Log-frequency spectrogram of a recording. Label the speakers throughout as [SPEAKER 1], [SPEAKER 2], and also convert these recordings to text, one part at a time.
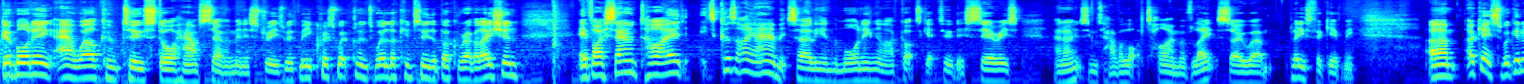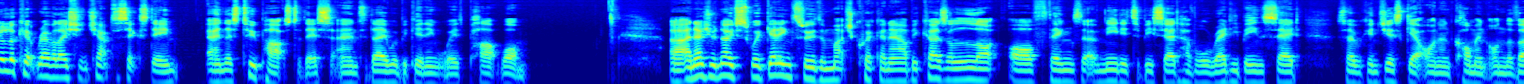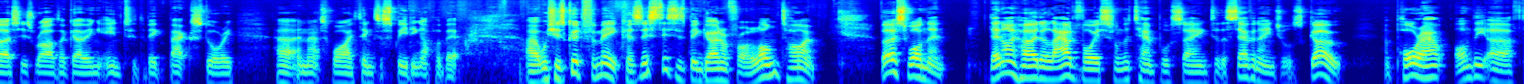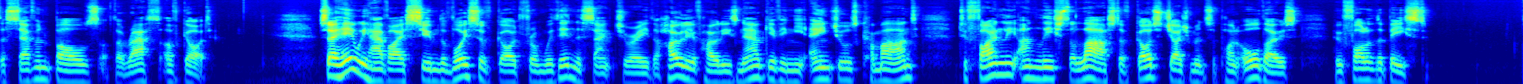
[SPEAKER 1] Good morning and welcome to Storehouse 7 Ministries. With me, Chris Wickland, we're looking through the book of Revelation. If I sound tired, it's because I am. It's early in the morning and I've got to get through this series and I don't seem to have a lot of time of late, so um, please forgive me. Um, okay, so we're going to look at Revelation chapter 16 and there's two parts to this, and today we're beginning with part 1. Uh, and as you'll notice, we're getting through them much quicker now because a lot of things that have needed to be said have already been said. So we can just get on and comment on the verses rather going into the big backstory. Uh, and that's why things are speeding up a bit, uh, which is good for me because this, this has been going on for a long time. Verse 1 then. Then I heard a loud voice from the temple saying to the seven angels, Go and pour out on the earth the seven bowls of the wrath of God. So here we have, I assume, the voice of God from within the sanctuary, the Holy of Holies, now giving the angels command to finally unleash the last of God's judgments upon all those who follow the beast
